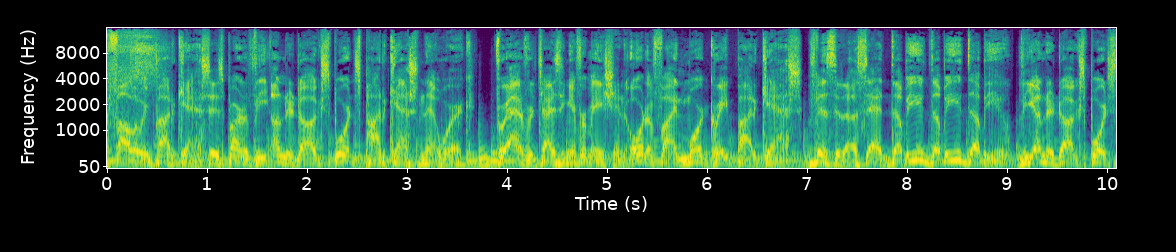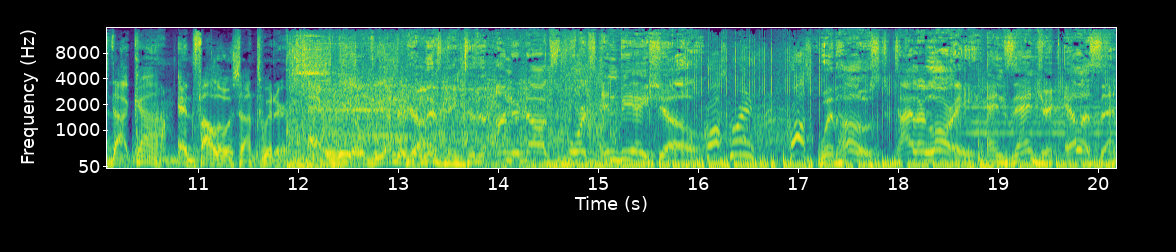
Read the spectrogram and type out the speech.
The following podcast is part of the Underdog Sports Podcast Network. For advertising information or to find more great podcasts, visit us at www.theunderdogsports.com and follow us on Twitter at Real The You're listening to the Underdog Sports NBA Show Cross green, cross. with host Tyler Laurie and Zandrick Ellison.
